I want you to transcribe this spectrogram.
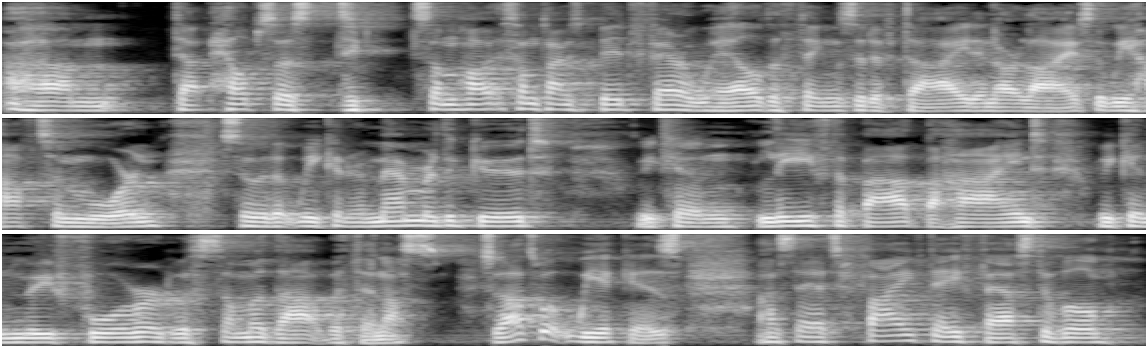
Um, that helps us to somehow sometimes bid farewell to things that have died in our lives that we have to mourn so that we can remember the good we can leave the bad behind. We can move forward with some of that within us. So that's what Wake is. I say it's five day festival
